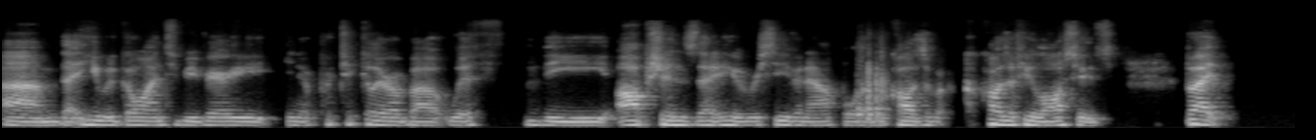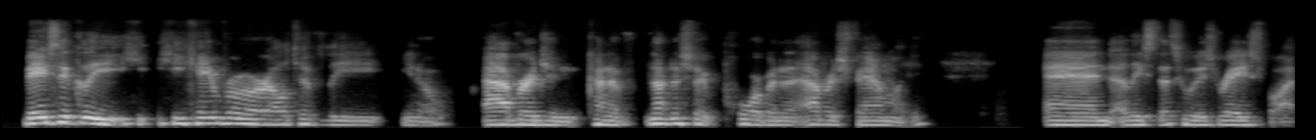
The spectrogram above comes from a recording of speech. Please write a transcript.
um, that he would go on to be very, you know, particular about with the options that he would receive in Apple that would cause cause a few lawsuits. But basically, he, he came from a relatively you know average and kind of not necessarily poor, but an average family. and at least that's who he was raised by.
